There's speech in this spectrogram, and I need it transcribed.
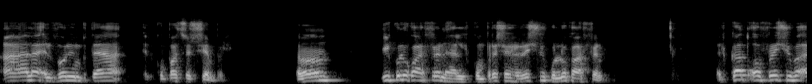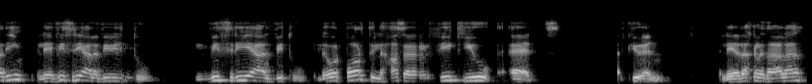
على ال volume بتاع ال compression chamber تمام؟ دي كلكم عارفينها ال compression ratio كلكم عارفينها. ال cut off ratio بقى دي اللي هي V 3 على V 2 ال V 3 على ال V 2 اللي هو ال part اللي حصل فيه Q add ال Q in اللي هي دخلت على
